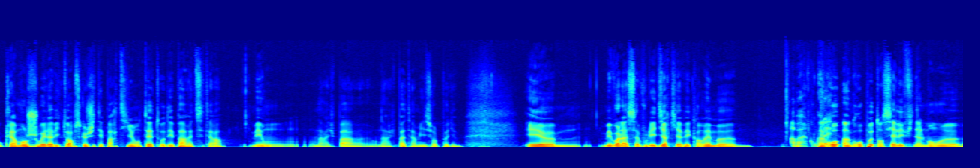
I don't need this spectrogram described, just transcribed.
où clairement je jouais la victoire parce que j'étais parti en tête au départ, etc. Mais on n'arrive pas, on pas à terminer sur le podium. Et, euh, mais voilà, ça voulait dire qu'il y avait quand même euh, Ah bah, un, gros, un gros potentiel. Et finalement, euh,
